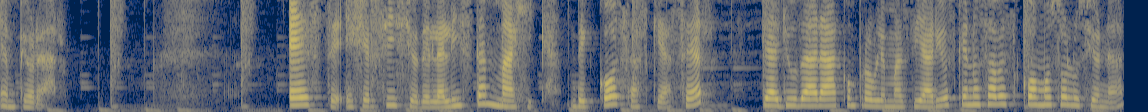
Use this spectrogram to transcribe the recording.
empeorar. Este ejercicio de la lista mágica de cosas que hacer te ayudará con problemas diarios que no sabes cómo solucionar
